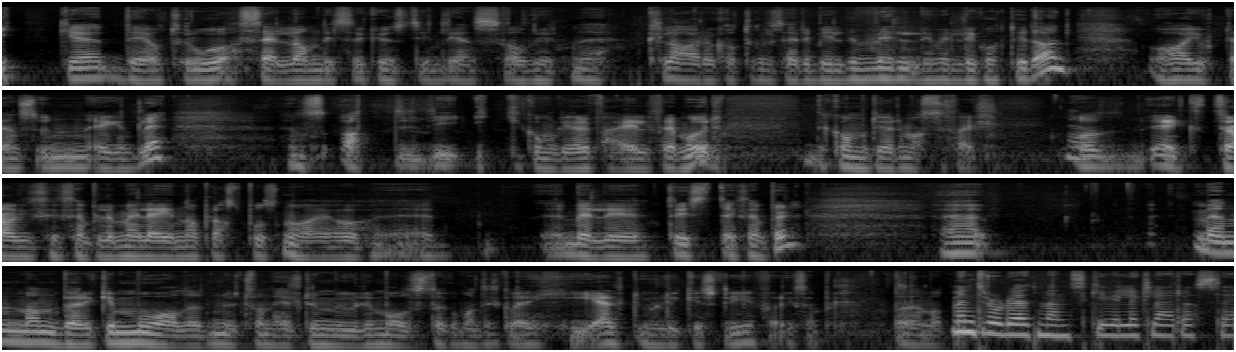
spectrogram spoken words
ikke det å tro, selv om disse kunstig intelligens-algoritmene klarer å kategorisere bilder veldig veldig godt i dag, og har gjort det en stund egentlig, at de ikke kommer til å gjøre feil fremover. De kommer til å gjøre masse feil. Ja. Og ek- tragiske eksempelet med Lane og plastposen var jo et, et veldig trist eksempel. Eh, men man bør ikke måle den ut fra en helt umulig målestokk om at de skal være helt ulykkesfrie, f.eks. Men tror du et menneske ville klare å se,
